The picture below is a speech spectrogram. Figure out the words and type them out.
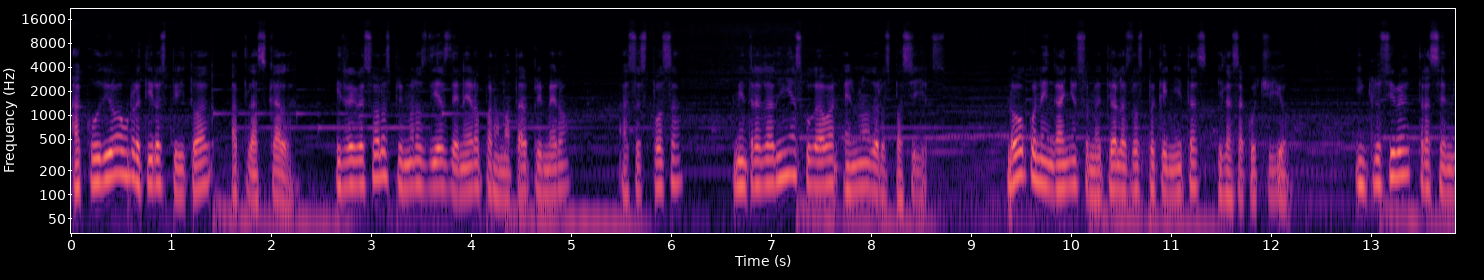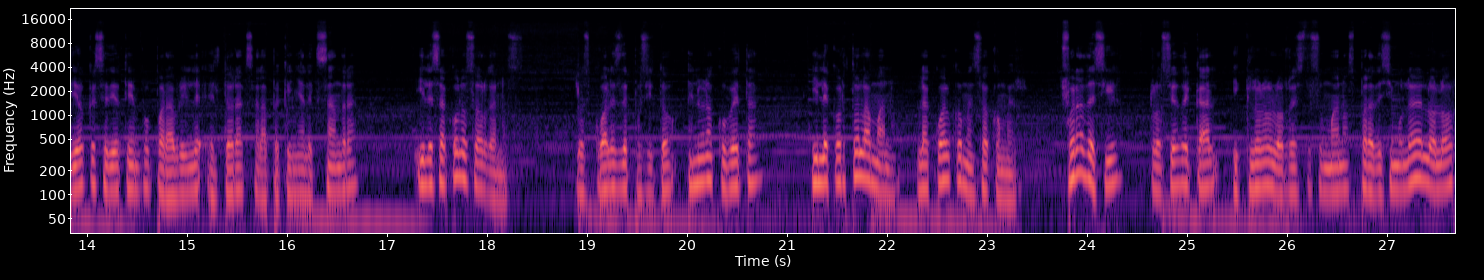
acudió a un retiro espiritual a Tlaxcala y regresó a los primeros días de enero para matar primero a su esposa mientras las niñas jugaban en uno de los pasillos. Luego con engaño sometió a las dos pequeñitas y las acuchilló. Inclusive trascendió que se dio tiempo para abrirle el tórax a la pequeña Alexandra y le sacó los órganos, los cuales depositó en una cubeta y le cortó la mano, la cual comenzó a comer. Fuera a decir, roció de cal y cloro los restos humanos para disimular el olor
